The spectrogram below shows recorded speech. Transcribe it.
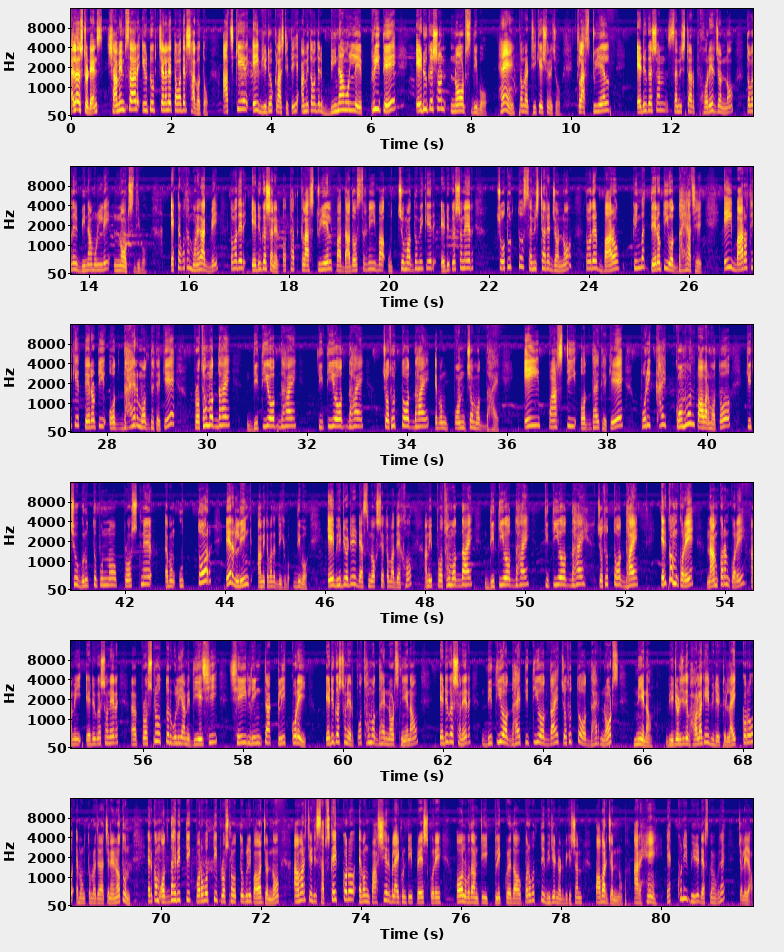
Hello students Shamim sir YouTube চ্যানেলে তোমাদের স্বাগত। আজকের এই ভিডিও ক্লাসটিতে আমি তোমাদের বিনামূল্যে ফ্রিতে এডুকেশন নোটস দিব। হ্যাঁ তোমরা ঠিকই শুনেছ। ক্লাস টুয়েলভ এডুকেশন সেমিস্টার ফোরের জন্য তোমাদের বিনামূল্যে নোটস দিব। একটা কথা মনে রাখবে, তোমাদের এডুকেশনের অর্থাৎ ক্লাস টুয়েলভ বা দ্বাদশ শ্রেণি বা উচ্চ মাধ্যমিকের এডুকেশনের চতুর্থ সেমিস্টারের জন্য তোমাদের বারো কিংবা তেরোটি অধ্যায় আছে। এই বারো থেকে তেরোটি অধ্যায়ের মধ্যে থেকে প্রথম অধ্যায়, দ্বিতীয় অধ্যায়, তৃতীয় অধ্যায়, চতুর্থ অধ্যায় এবং পঞ্চম অধ্যায়। এই পাঁচটি অধ্যায় থেকে পরীক্ষায় কমন পাওয়ার মতো কিছু গুরুত্বপূর্ণ প্রশ্নের এবং উত্তর এর লিঙ্ক আমি তোমাদের দিব দিব। এই ভিডিওটির ডেসক্রিপশন বক্সে তোমরা দেখো। আমি প্রথম অধ্যায়, দ্বিতীয় অধ্যায়, তৃতীয় অধ্যায়, চতুর্থ অধ্যায়, এরকম করে নামকরণ করে আমি এডুকেশনের প্রশ্ন উত্তরগুলি আমি দিয়েছি। সেই লিঙ্কটা ক্লিক করেই এডুকেশনের প্রথম অধ্যায়ের নোটস নিয়ে নাও। এডুকেশনের দ্বিতীয় অধ্যায়, তৃতীয় অধ্যায়, চতুর্থ অধ্যায়ের নোটস নিয়ে নাও। ভিডিওটি যদি ভালো লাগে, ভিডিও একটি লাইক করো এবং তোমরা যারা চ্যানেল নতুন, এরকম অধ্যায়ভিত্তিক পরবর্তী প্রশ্ন উত্তরগুলি পাওয়ার জন্য আমার চ্যানেলটি সাবস্ক্রাইব করো এবং পাশের বেলাইকনটি প্রেস করে অল বোতামটি ক্লিক করে দাও পরবর্তী ভিডিও নোটিফিকেশন পাওয়ার জন্য। আর হ্যাঁ এক্ষুনি ভিডিও ডেসক্রিপশনে চলে যাও।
